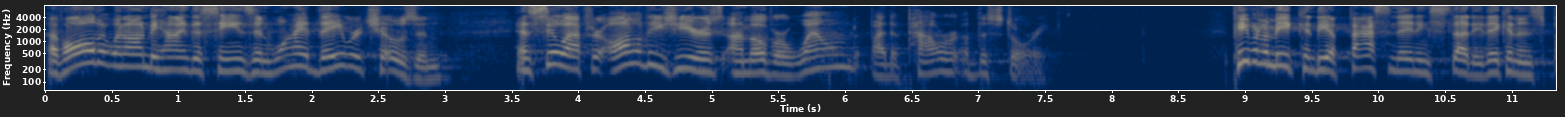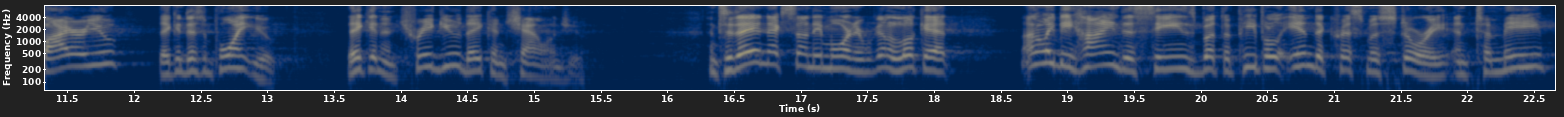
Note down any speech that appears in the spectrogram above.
of all that went on behind the scenes and why they were chosen. And still, after all of these years, I'm overwhelmed by the power of the story. People to me can be a fascinating study. They can inspire you, they can disappoint you, they can intrigue you, they can challenge you. And today and next Sunday morning, we're going to look at not only behind the scenes, but the people in the Christmas story. And to me,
